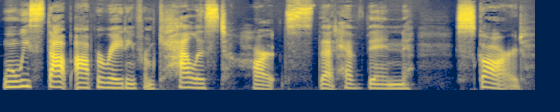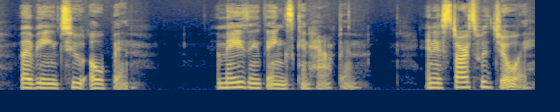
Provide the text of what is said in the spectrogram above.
When we stop operating from calloused hearts that have been scarred by being too open, amazing things can happen. And it starts with joy,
